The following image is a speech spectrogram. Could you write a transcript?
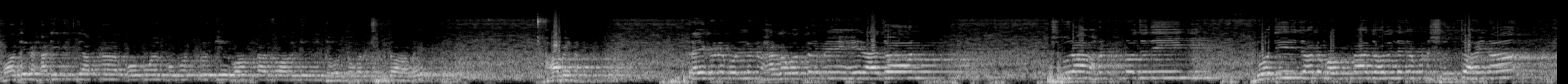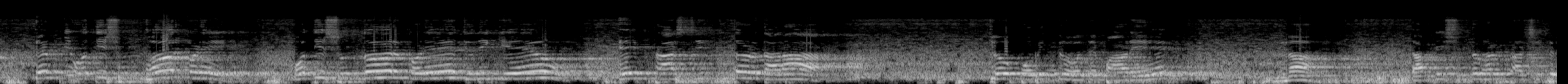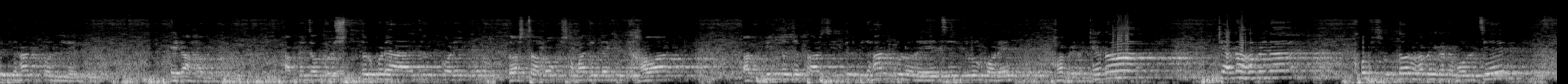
মদের হাড়ি যদি আপনারা গোময় গোমূত্র দিয়ে গঙ্গা জল দিয়ে ধৌত করেন শুদ্ধ হবে। হবে না। তাই এখানে বললেন, ভাগবত মেয়ে হে রাজন, সুরাভাণ্ড যদি নদীর জল, গঙ্গা জল যেমন শুদ্ধ হয় না তেমনি অতি সুন্দর করে, অতি সুন্দর করে যদি কেউ এই প্রাশ্চিত্যর দ্বারা কেউ পবিত্র হতে পারে, না। আপনি সুন্দরভাবে প্রাশ্চিত্যের বিধান করলেন, এটা হবে। আপনি যত সুন্দর করে আয়োজন করেন, দশটা লোক সমাজে ডেকে খাওয়ান বা বিভিন্ন যে প্রাশ্চিত্যের বিধানগুলো রয়েছে, এগুলো করেন, হবে না। কেন? কেন হবে না? খুব সুন্দরভাবে এখানে বলছে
